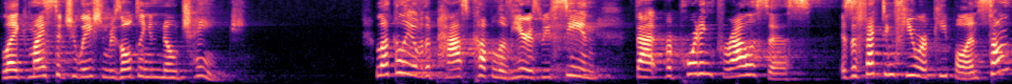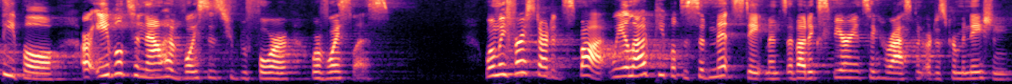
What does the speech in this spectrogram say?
like my situation resulting in no change. Luckily, over the past couple of years, we've seen that reporting paralysis is affecting fewer people, and some people are able to now have voices who before were voiceless. When we first started Spot, we allowed people to submit statements about experiencing harassment or discrimination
